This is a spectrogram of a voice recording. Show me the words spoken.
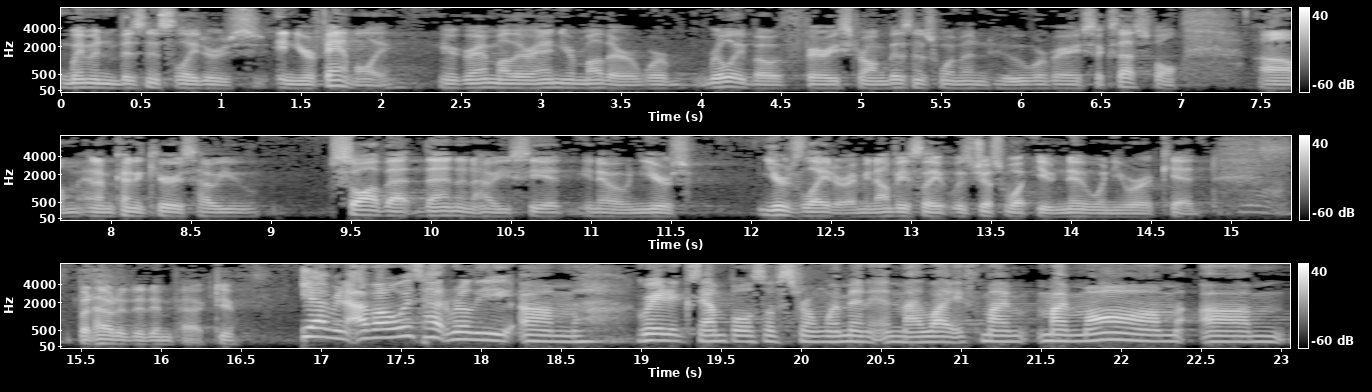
women business leaders in your family your grandmother and your mother were really both very strong businesswomen who were very successful. Um, and I'm kind of curious how you saw that then and how you see it, you know, in years years later. I mean, obviously it was just what you knew when you were a kid, yeah. but how did it impact you? Yeah, I mean, I've always had really um, great examples of strong women in my life. My my mom. Um,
